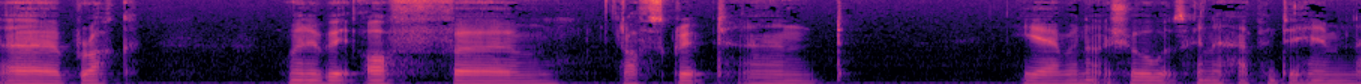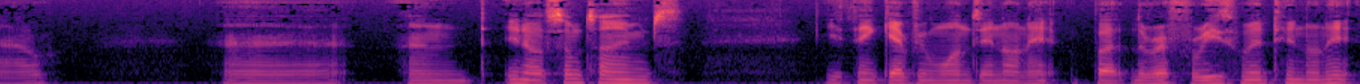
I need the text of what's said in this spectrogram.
uh, Brock went a bit off um, off script and yeah, we're not sure what's going to happen to him now. Uh, and, you know, sometimes you think everyone's in on it, but the referees weren't in on it,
